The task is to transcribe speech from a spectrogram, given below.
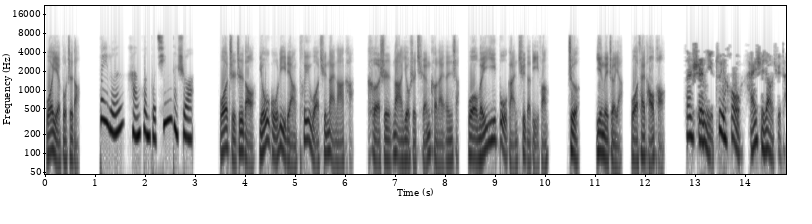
我也不知道。”贝伦含混不清的说：“我只知道有股力量推我去奈拉卡，可是那又是全克莱恩上我唯一不敢去的地方。这因为这样，我才逃跑。但是你最后还是要去的。”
